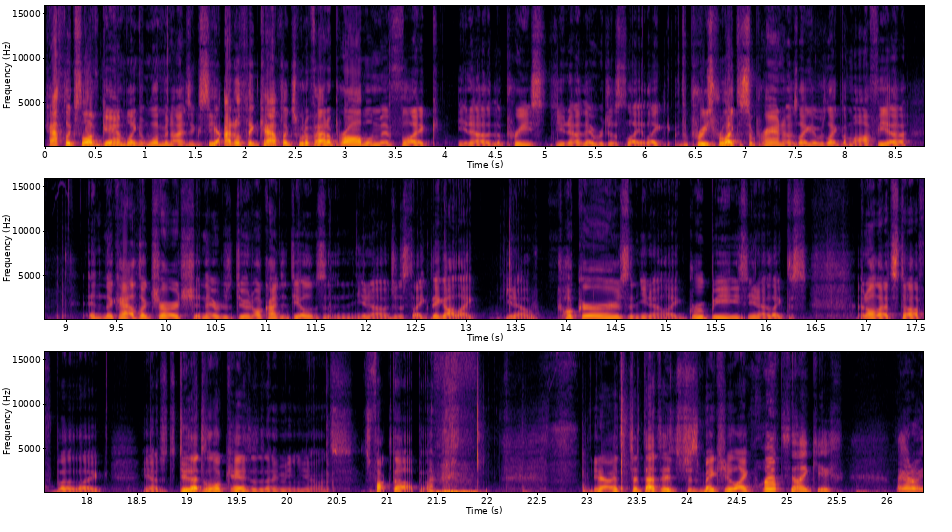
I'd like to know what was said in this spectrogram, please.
Catholics love gambling and womanizing. See, I don't think Catholics would have had a problem if like you know the priests you know they were just like like the priests were like the sopranos like it was like the mafia in the catholic church and they were just doing all kinds of deals and you know just like they got like you know hookers and you know like groupies you know like this and all that stuff but like you know just do that to little kids i mean you know it's it's fucked up you know it's just that it just makes you like what like you like i don't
